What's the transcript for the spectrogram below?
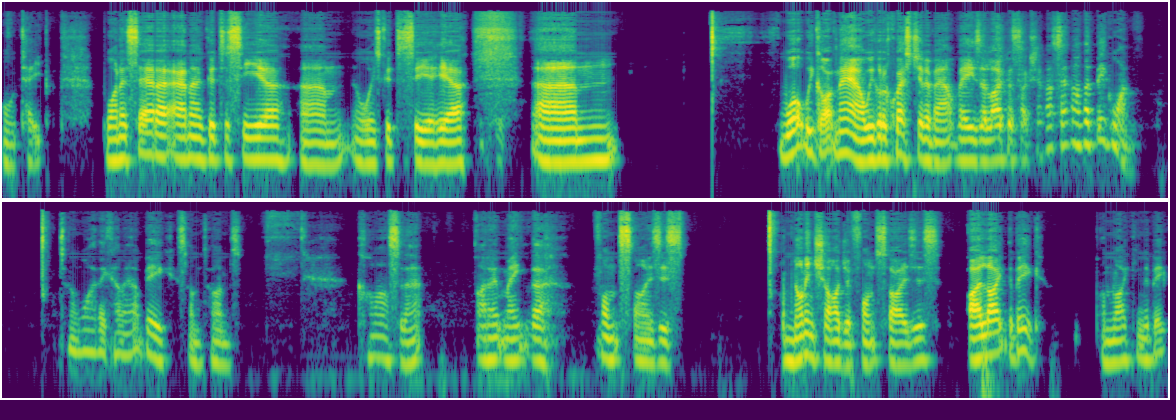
or tape. Buonasera, Anna. Good to see you. Um, always good to see you here. Um, what we got now, we got a question about Vaser liposuction. That's another big one. I don't know why they come out big sometimes. Can't answer that. I don't make the font sizes. I'm not in charge of font sizes. I like the big. I'm liking the big.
